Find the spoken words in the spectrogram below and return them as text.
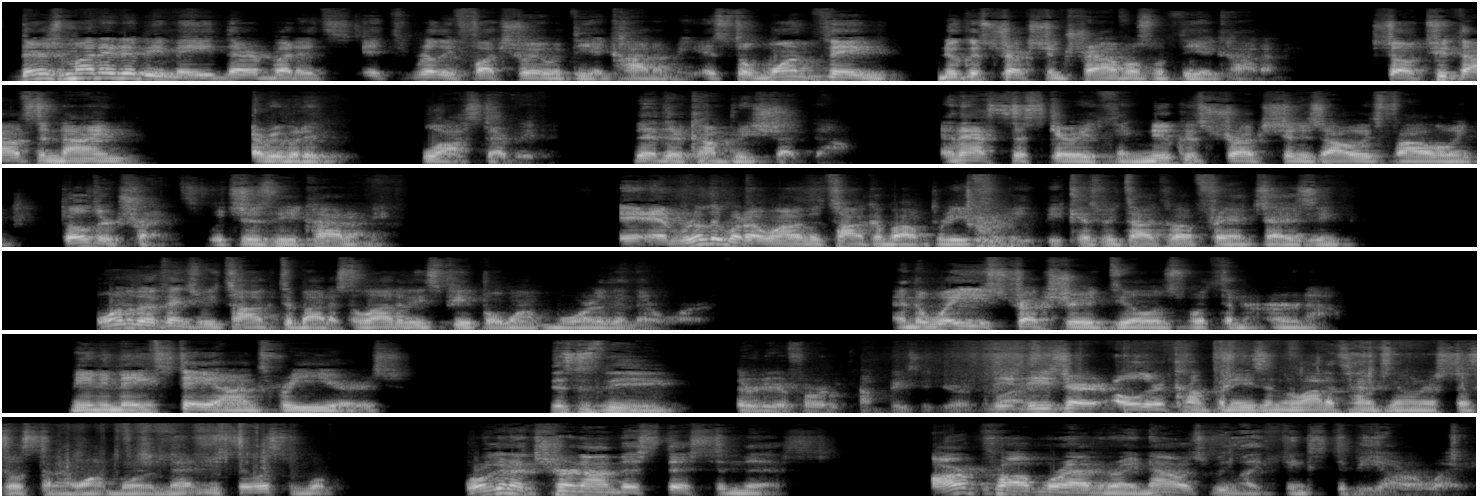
There's money to be made there, but it's it's really fluctuated with the economy. It's the one thing new construction travels with the economy. So 2009, everybody lost everything. Their, their company shut down. And that's the scary thing. New construction is always following builder trends, which is the economy. And really what I wanted to talk about briefly, because we talked about franchising. One of the things we talked about is a lot of these people want more than they're worth. And the way you structure a deal is with an earnout, meaning they stay on three years. This is the 30 or 40 companies that you're acquiring. These are older companies. And a lot of times the owner says, listen, I want more than that. And you say, listen, we're, we're going to turn on this, this, and this. Our problem we're having right now is we like things to be our way.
